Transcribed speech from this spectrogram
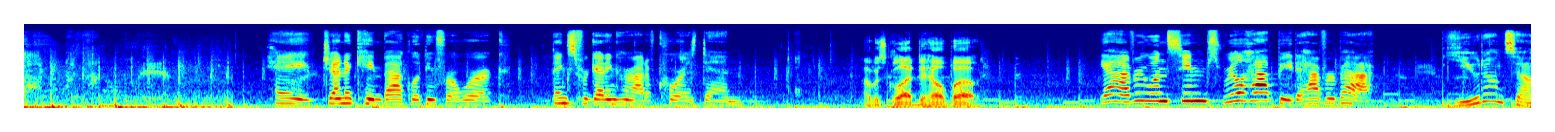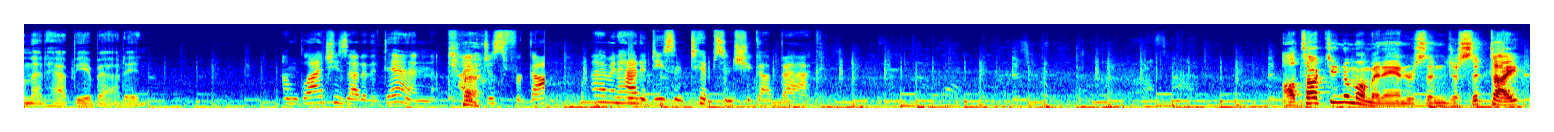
Hey, Jenna came back looking for work. Thanks for getting her out of Chora's den. I was glad to help out. Yeah, everyone seems real happy to have her back. You don't sound that happy about it. I'm glad she's out of the den. I just forgot. I haven't had a decent tip since she got back. I'll talk to you in a moment, Anderson. Just sit tight.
